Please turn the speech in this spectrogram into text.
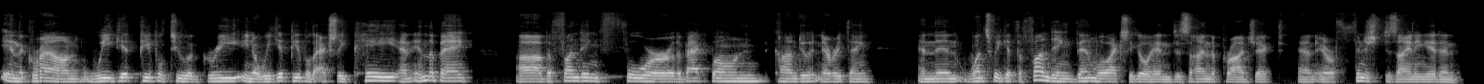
in the ground, we get people to agree. You know, we get people to actually pay, and in the bank, uh, the funding for the backbone conduit and everything. And then once we get the funding, then we'll actually go ahead and design the project and or finish designing it and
